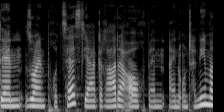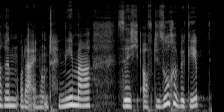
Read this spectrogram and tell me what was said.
Denn so ein Prozess, ja gerade auch wenn eine Unternehmerin oder ein Unternehmer sich auf die Suche begibt,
